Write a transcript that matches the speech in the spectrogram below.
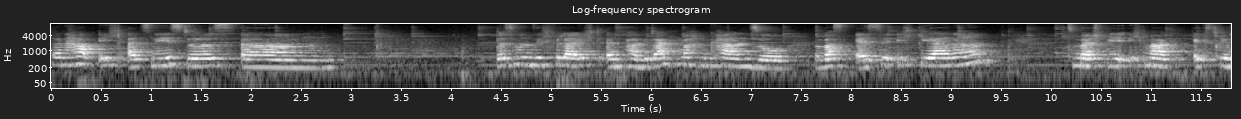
Dann habe ich als nächstes, ähm, dass man sich vielleicht ein paar Gedanken machen kann, so was esse ich gerne. Zum Beispiel, ich mag extrem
